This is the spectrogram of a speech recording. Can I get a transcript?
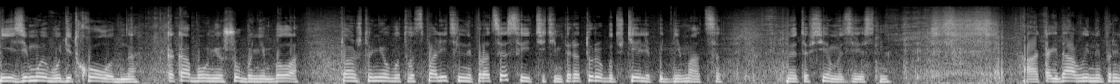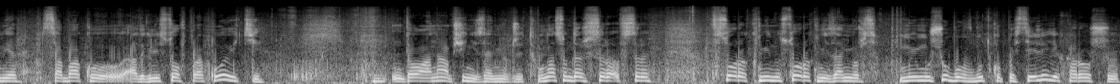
И зимой будет холодно, какая бы у нее шуба ни была. Потому что у нее будут воспалительные процессы идти, температура будет в теле подниматься. Но это всем известно. А когда вы, например, собаку от глистов пропоите, то она вообще не замерзнет. У нас он даже в 40, в 40 минус 40 не замерз. Мы ему шубу в будку постелили хорошую,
